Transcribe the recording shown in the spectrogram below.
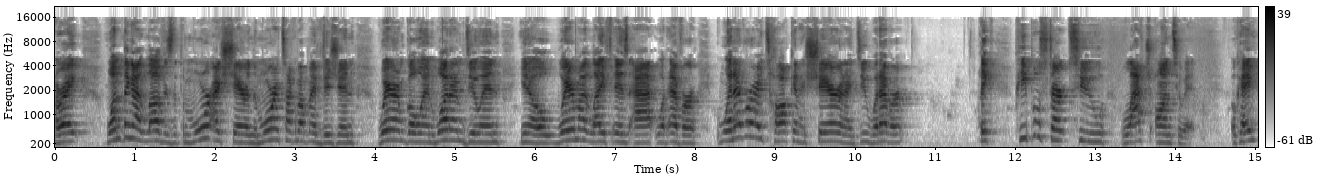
All right. One thing I love is that the more I share and the more I talk about my vision, where I'm going, what I'm doing, you know, where my life is at, whatever, whenever I talk and I share and I do whatever, like people start to latch onto it. Okay,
